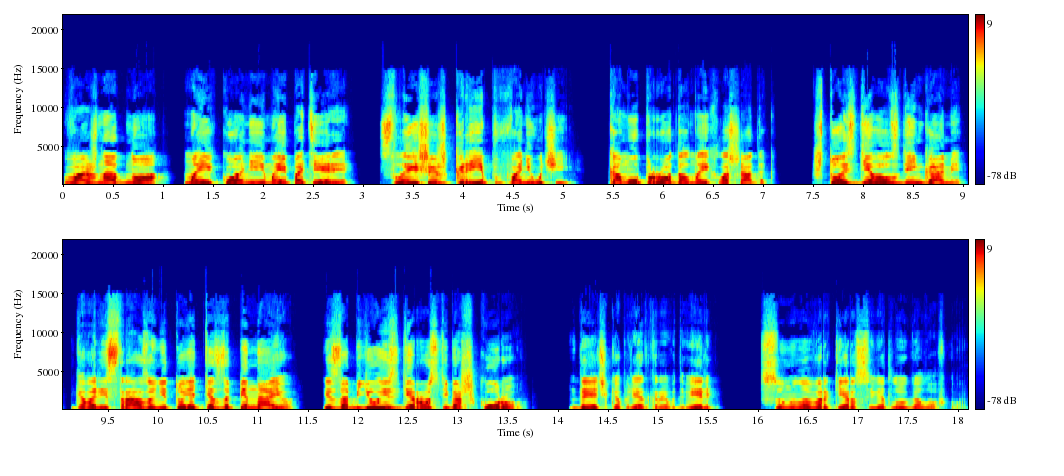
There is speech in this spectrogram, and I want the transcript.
Важно одно – мои кони и мои потери. Слышишь, гриб вонючий? Кому продал моих лошадок? Что сделал с деньгами? Говори сразу, не то я тебя запинаю. И забью и сдеру с тебя шкуру. Дечка, приоткрыв дверь, сунула в аркер светлую головку.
